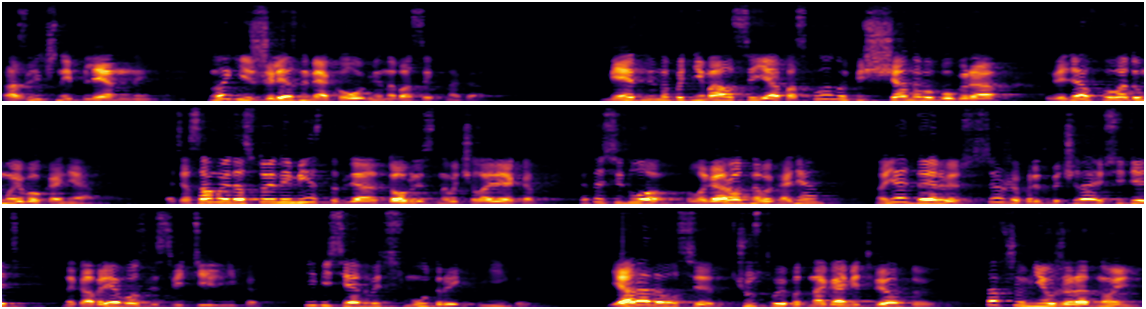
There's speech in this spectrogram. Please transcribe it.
различные пленные, многие с железными оковами на босых ногах. Медленно поднимался я по склону песчаного бугра, ведя в поводу моего коня. Хотя самое достойное место для доблестного человека – это седло благородного коня, но я, Дервиш, все же предпочитаю сидеть на ковре возле светильника и беседовать с мудрой книгой. Я радовался, чувствуя под ногами твердую, ставшую мне уже родной,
